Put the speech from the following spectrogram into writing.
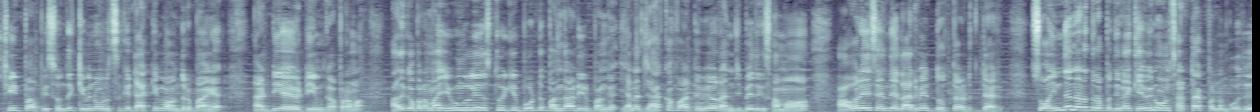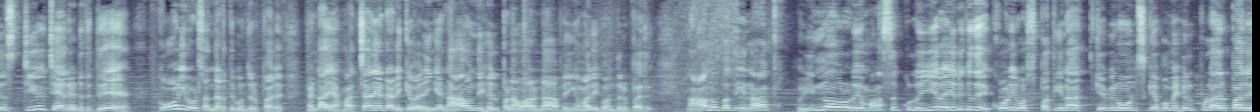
ஸ்ட்ரீட் பாப்பீஸ் வந்து கெவின் ஓன்ஸுக்கு டேக் டீமாக வந்திருப்பாங்க. டிஐஓ டீமுக்கு அப்புறமா. அதுக்கப்புறமா இவங்களையும் தூக்கி போட்டு பந்தாடி இருப்பாங்க. ஏன்னா ஜாக்கப் ஆட்டமே ஒரு அஞ்சு பேருக்கு சமம். அவரே சேர்ந்து எல்லாருமே தொத்த எடுத்துட்டார். ஸோ இந்த நேரத்தில் பார்த்தீங்கன்னா கெவின் ஓன்ஸ் அட்டாக் பண்ணும்போது ஸ்டீல் சேர் எடுத்துகிட்டு கோலி ரோட்ஸ் அந்த இடத்துக்கு வந்திருப்பாரு. ஏன்டா என் மச்சானேட்ட அடிக்க வரீங்க நான் வந்து ஹெல்ப் பண்ண வரேன்டா அப்படிங்கிற மாதிரி வந்திருப்பார். நானும் பார்த்தீங்கன்னா இன்னும் அவருடைய மனசுக்குள்ள ஈரம் இருக்குது. கோலி ரோட்ஸ் பார்த்தீங்கன்னா கெவின் ஓன்ஸுக்கு எப்போவுமே ஹெல்ப்ஃபுல்லாக இருப்பார்.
